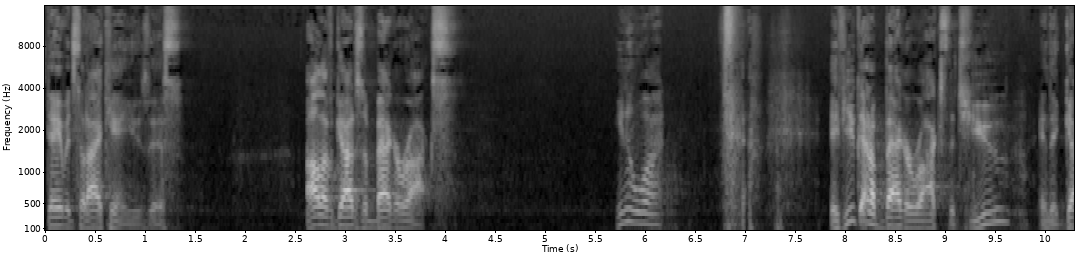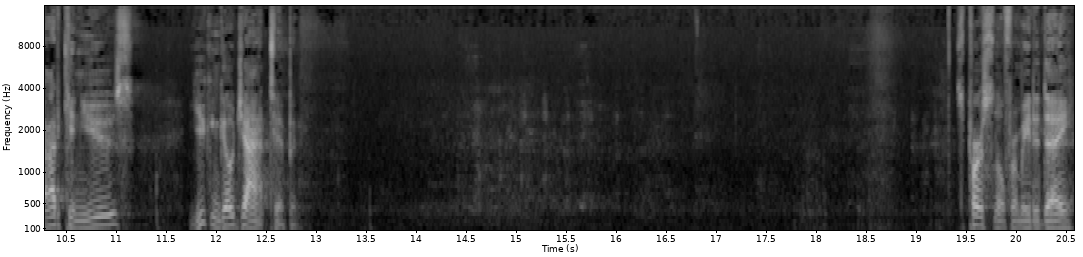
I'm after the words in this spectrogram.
David said, I can't use this. All I've got is a bag of rocks. You know what? if you've got a bag of rocks that's you and that God can use, you can go giant tipping. It's personal for me today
